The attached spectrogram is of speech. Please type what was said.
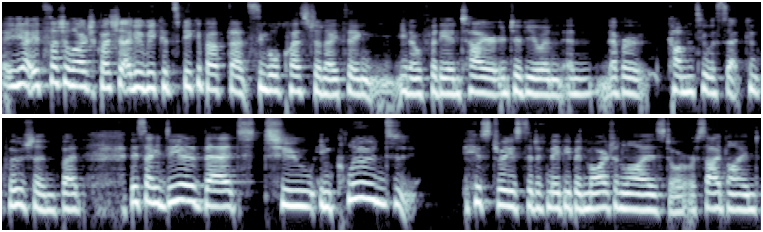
yeah, it's such a large question. I mean, we could speak about that single question, I think, you know, for the entire interview and, and never come to a set conclusion. But this idea that to include histories that have maybe been marginalized or, or sidelined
